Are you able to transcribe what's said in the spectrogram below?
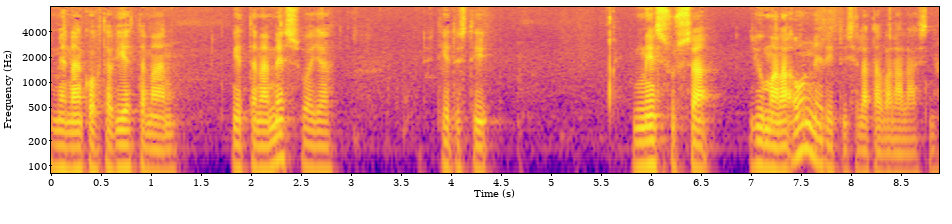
Mennään kohta viettämään, viettämään messua ja tietysti messussa Jumala on erityisellä tavalla läsnä.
